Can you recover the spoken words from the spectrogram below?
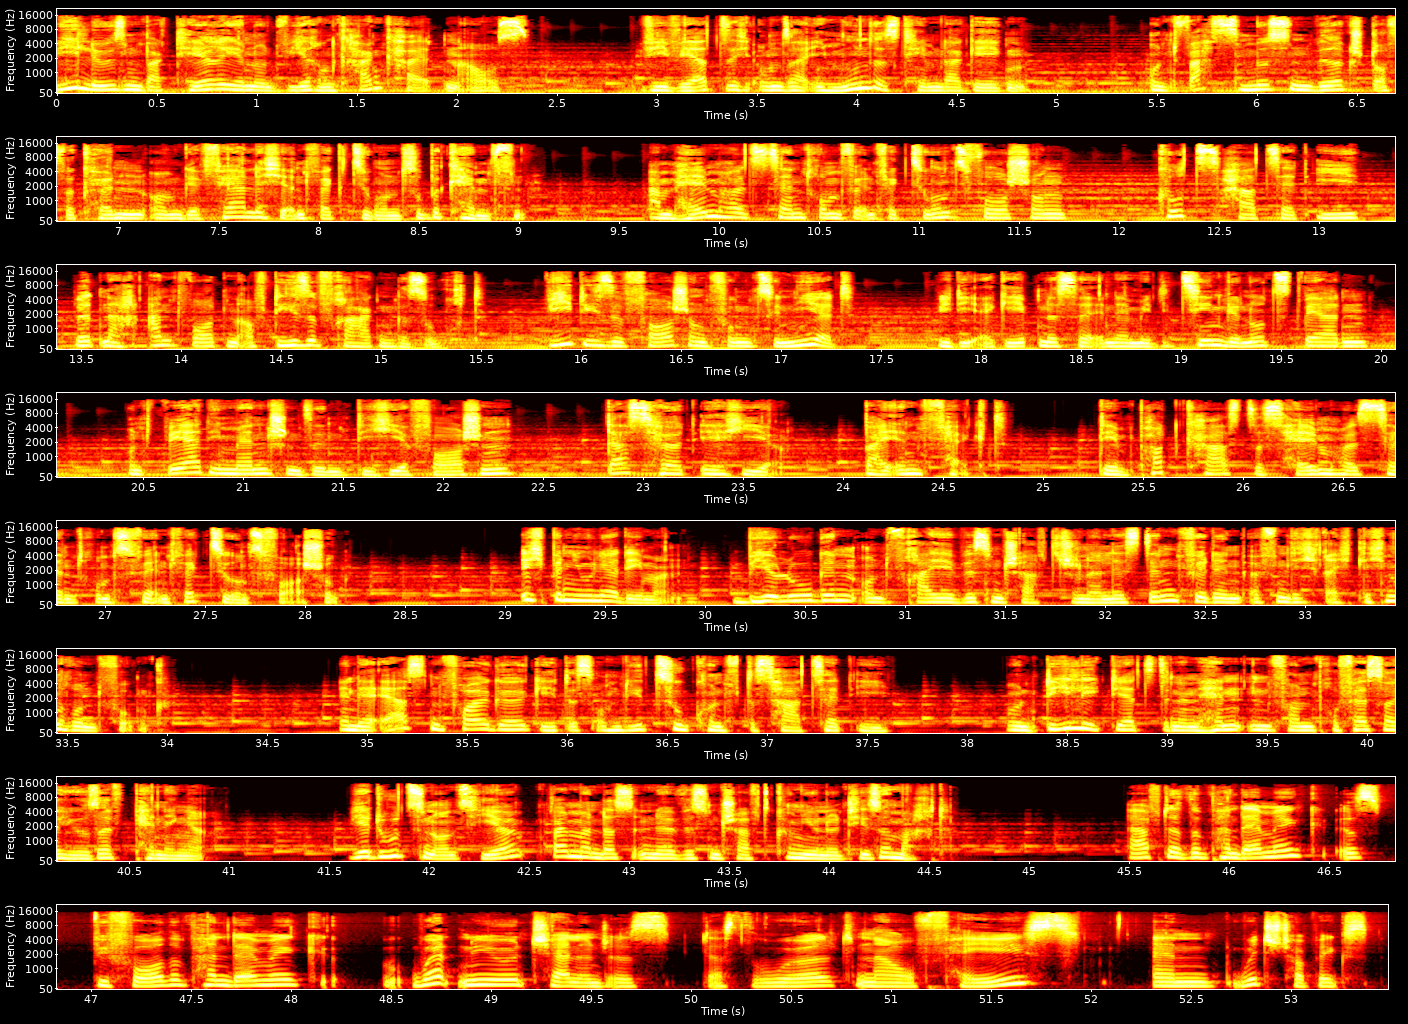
Wie lösen Bakterien und Viren Krankheiten aus? Wie wehrt sich unser Immunsystem dagegen? Und was müssen Wirkstoffe können, um gefährliche Infektionen zu bekämpfen? Am Helmholtz-Zentrum für Infektionsforschung, kurz HZI, wird nach Antworten auf diese Fragen gesucht. Wie diese Forschung funktioniert, wie die Ergebnisse in der Medizin genutzt werden und wer die Menschen sind, die hier forschen, das hört ihr hier bei Infekt, dem Podcast des Helmholtz-Zentrums für Infektionsforschung. Ich bin Julia Demann, Biologin und freie Wissenschaftsjournalistin für den öffentlich-rechtlichen Rundfunk. In der ersten Folge geht es um die Zukunft des HZI. Und die liegt jetzt in den Händen von Professor Josef Penninger. Wir duzen uns hier, weil man das in der Wissenschaftscommunity so macht. After the pandemic is before the pandemic. What new challenges does the world now face and which topics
